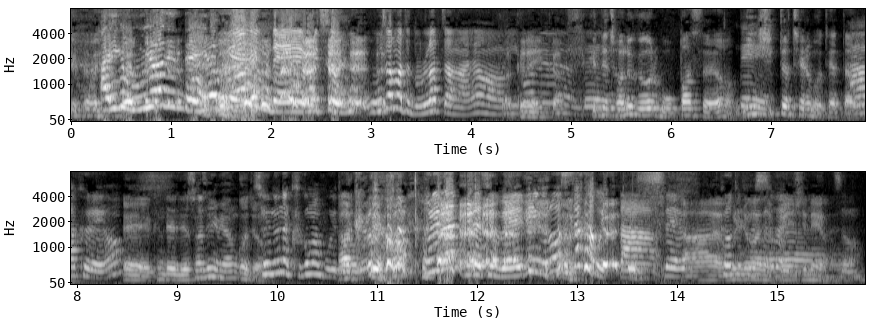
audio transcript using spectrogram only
아 이거 우연인데 이렇게 근데 우리 진짜 오, 오자마자 놀랐잖아요. 아, 이거는 그러니까. 네. 근데 저는 그걸 못 봤어요. 네. 인식 자체를 못 했다고. 아 그래요? 네, 근데 이제 선생님이 한 거죠. 제 눈에 그것만 아, 보이더라고요. 그래요? 우리는 근데 지금 웰빙으로 시작하고 있다. 네. 아, 그렇게 볼 훌륭한 수가 답변이시네요. 있죠.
